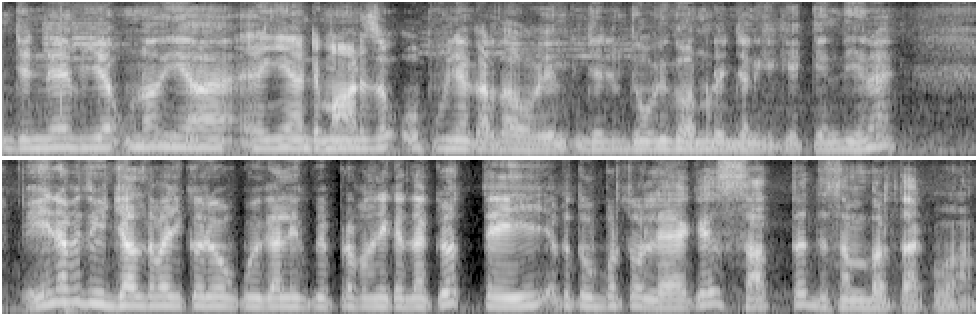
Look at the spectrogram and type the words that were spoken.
ਜਿੰਨੇ ਵੀ ਆ, ਉਹਨਾਂ ਦੀਆਂ ਹੈਗੀਆਂ ਡਿਮਾਂਡਸ ਉਹ ਪੂਰੀਆਂ ਕਰਦਾ ਹੋਵੇ, ਜਿ- ਜੋ ਵੀ ਗਵਰਨਮੈਂਟ ਜਾਣੀ ਕਿ ਕਹਿੰਦੀ ਹੈ ਨਾ। ਤੇ ਇਹ ਨਾ ਵੀ ਤੁਸੀਂ ਜਲਦਬਾਜ਼ੀ ਕਰਿਓ, ਕੋਈ ਗੱਲ ਨਹੀਂ ਪੇਪਰ ਪਤਾ ਨਹੀਂ ਕਿਦਾਂ ਕਿਉਂ 23 ਅਕਤੂਬਰ ਤੋਂ ਲੈ ਕੇ 7 ਦਸੰਬਰ ਤੱਕ ਵਾ।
